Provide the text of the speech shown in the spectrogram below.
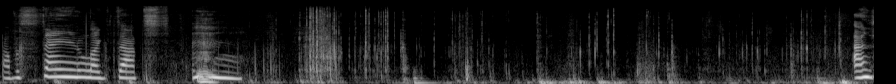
I was saying like that. and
